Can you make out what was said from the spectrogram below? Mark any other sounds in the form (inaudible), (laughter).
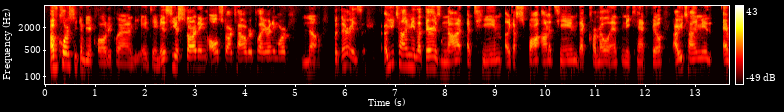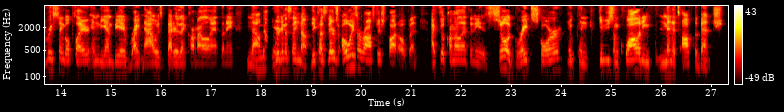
Of course, he can be a quality player on an NBA team. Is he a starting All Star caliber player anymore? No, but there is. Are you telling me that there is not a team, like a spot on a team that Carmelo Anthony can't fill? Are you telling me every single player in the NBA right now is better than Carmelo Anthony? No. no. You're going to say no because there's always a roster spot open. I feel Carmelo Anthony is still a great scorer who can give you some quality minutes off the bench.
